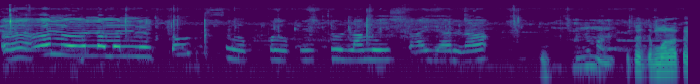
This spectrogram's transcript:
Ah, ano naman nito? So, kung ito lamisaya na. Ano naman? Ito, ito muna to.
